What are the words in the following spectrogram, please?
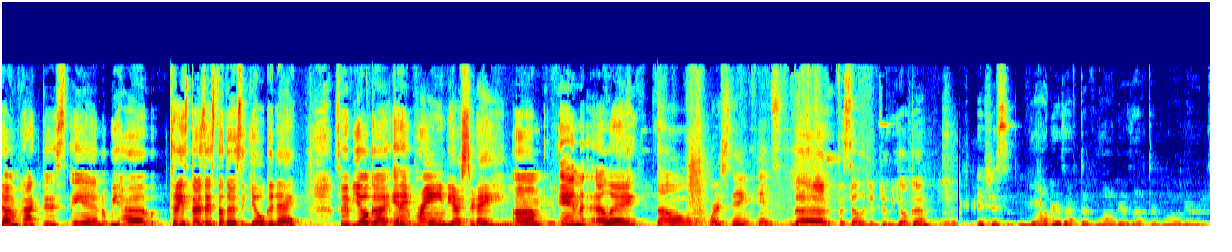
Done practice and we have today's Thursday, so there's a yoga day. So we have yoga and it rained yesterday um in LA. So we're staying in the facility to do yoga. It's just vloggers after vloggers after vloggers.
